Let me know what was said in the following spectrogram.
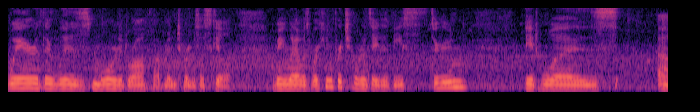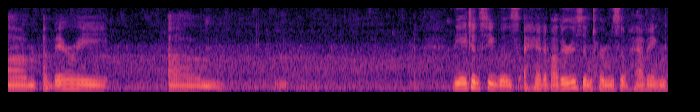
where there was more to draw from in terms of skill. I mean, when I was working for Children's Aid of Eastern, it was um, a very um, the agency was ahead of others in terms of having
